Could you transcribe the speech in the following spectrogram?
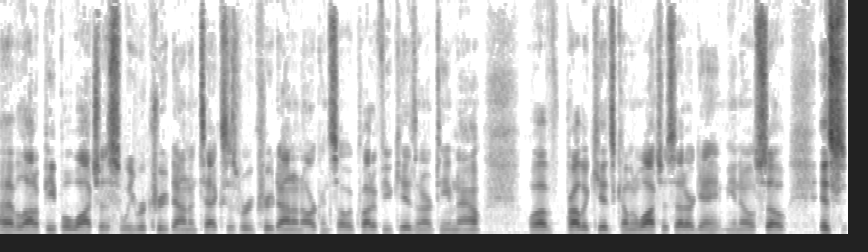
I have a lot of people watch us. We recruit down in Texas. We recruit down in Arkansas. We have quite a few kids on our team now. We'll have probably kids come and watch us at our game. You know, so it's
